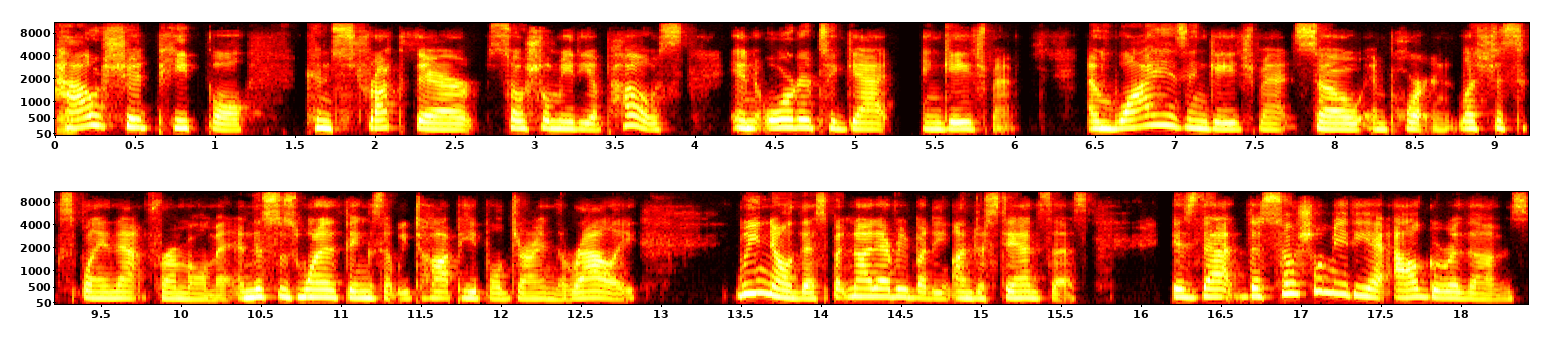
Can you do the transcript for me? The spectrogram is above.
How should people construct their social media posts in order to get engagement? And why is engagement so important? Let's just explain that for a moment. And this is one of the things that we taught people during the rally. We know this, but not everybody understands this is that the social media algorithms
